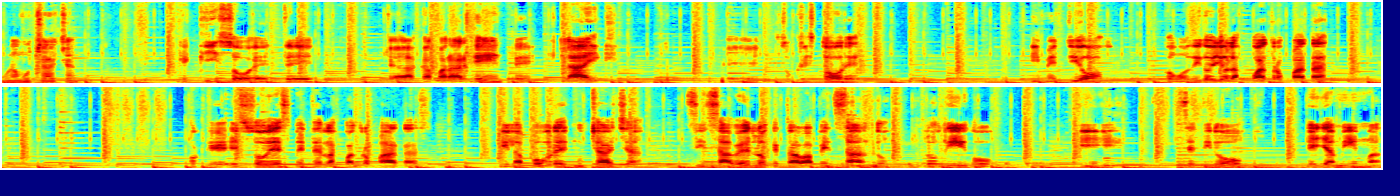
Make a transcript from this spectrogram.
una muchacha que quiso este, acaparar gente, like, eh, suscriptores, metió, como digo yo, las cuatro patas, porque eso es meter las cuatro patas, y la pobre muchacha, sin saber lo que estaba pensando, lo dijo y se tiró ella misma,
